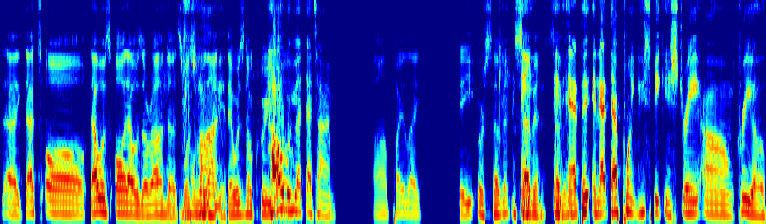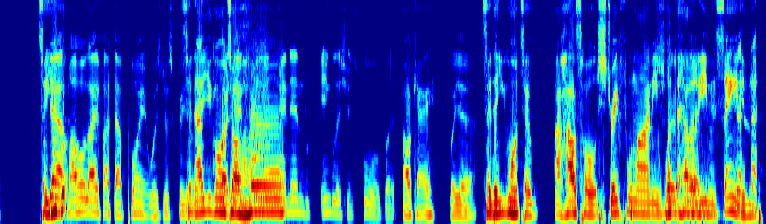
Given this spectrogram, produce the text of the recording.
like that's all. That was all that was around us was Fulani. Fulani. There was no Creole. How old were you at that time? Uh, probably like eight or seven, seven, And, seven. and at the, and at that point, you speaking straight um Creole. So you yeah, go- my whole life at that point was just Creole. so now you're going to a and, whole and then English in school, but okay. but yeah. So then you go into a household straight Fulani. what the hell are they even saying to me?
